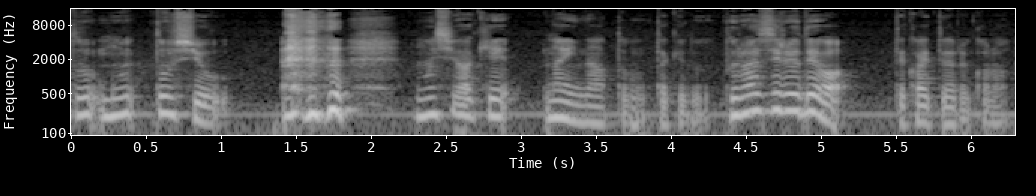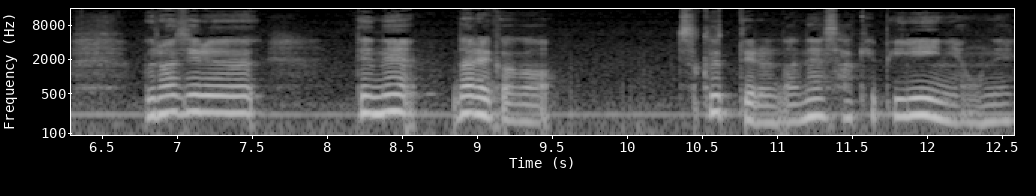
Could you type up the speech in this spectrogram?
とどもどうしよう。申し訳ないなと思ったけどブラジルではって書いてあるからブラジルでね誰かが作ってるんだね酒ピリーニャをね。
